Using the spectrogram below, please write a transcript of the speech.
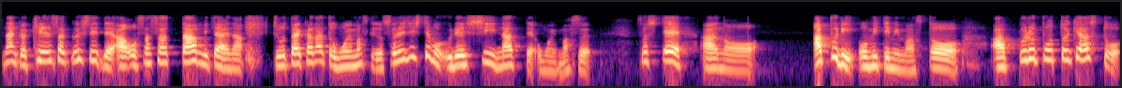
なんか検索してて、あ、お刺さったみたいな状態かなと思いますけど、それにしても嬉しいなって思います。そして、あの、アプリを見てみますと、Apple Podcast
